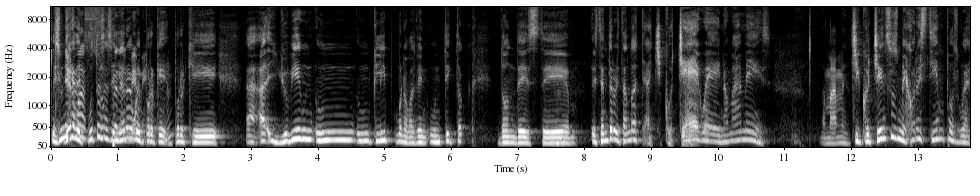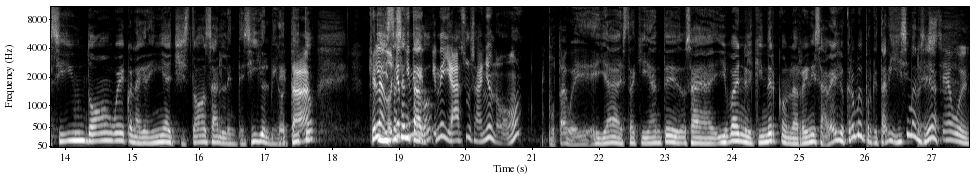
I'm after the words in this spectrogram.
Es una Yo hija de puta esa señora, güey, porque, ¿Mm? porque ah, ah, yo vi un, un- un clip, bueno, más bien un TikTok, donde este, está entrevistando a, a Chicoche, güey, no mames. No mames. Chicoche en sus mejores tiempos, güey, así un don, güey, con la greñilla chistosa, el lentecillo, el bigotito. ¿Qué ¿Y la está doña tiene, sentado? tiene ya sus años, no? Puta, güey, ella está aquí antes, o sea, iba en el kinder con la reina Isabel, yo creo, güey, porque está viejísima la señora. Bestia, güey.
